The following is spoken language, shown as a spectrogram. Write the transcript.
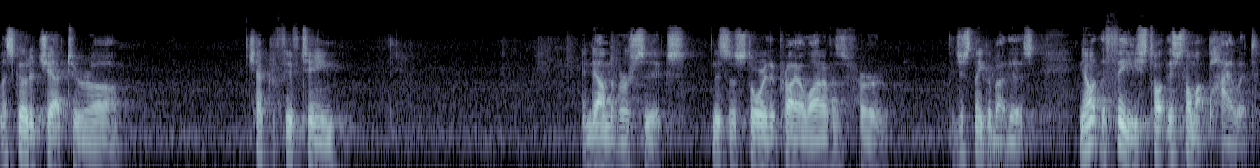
let's go to chapter uh, chapter 15 and down to verse 6. This is a story that probably a lot of us have heard. But just think about this. Now, at the feast, this is talking about Pilate,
